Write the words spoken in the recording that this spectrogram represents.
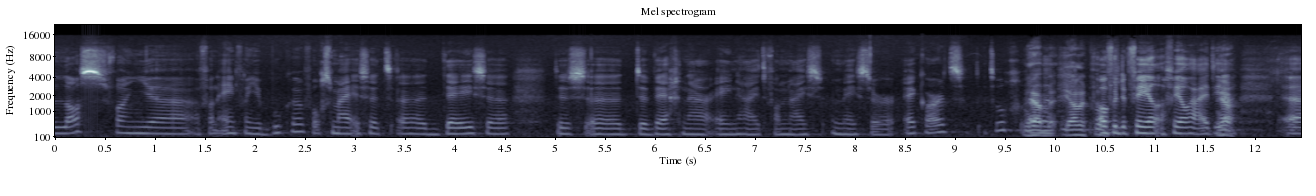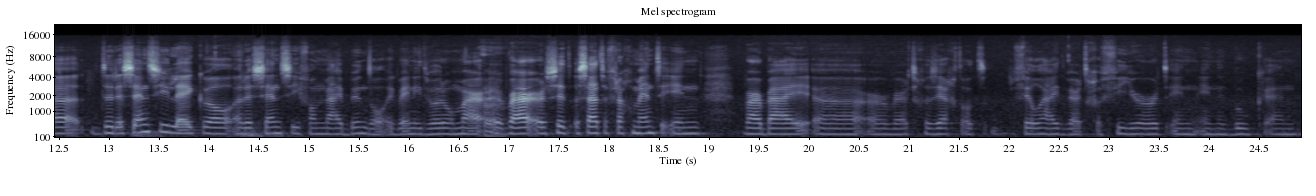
las van, je, van een van je boeken, volgens mij is het deze, dus De Weg naar Eenheid van meester Eckhart, toch? Ja, ja dat klopt. Over de veel, veelheid, ja. ja. De recensie leek wel een recensie van mijn bundel. Ik weet niet waarom, maar ja. waar er zit, zaten fragmenten in waarbij er werd gezegd dat veelheid werd gevierd in, in het boek. En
